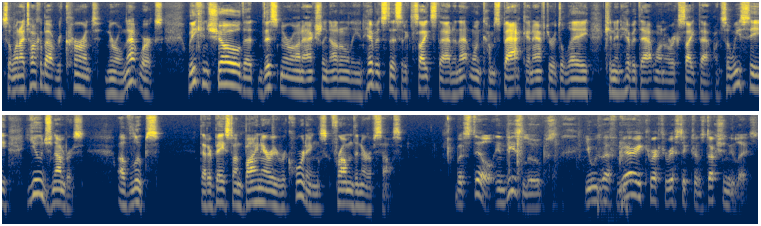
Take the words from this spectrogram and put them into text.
So when I talk about recurrent neural networks, we can show that this neuron actually not only inhibits this, it excites that, and that one comes back, and after a delay can inhibit that one or excite that one. So we see huge numbers of loops that are based on binary recordings from the nerve cells. But still, in these loops, you would have very characteristic transduction delays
